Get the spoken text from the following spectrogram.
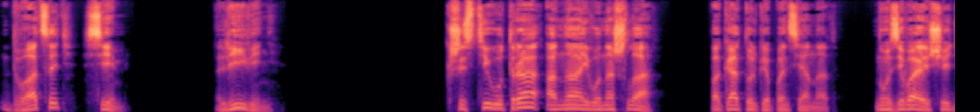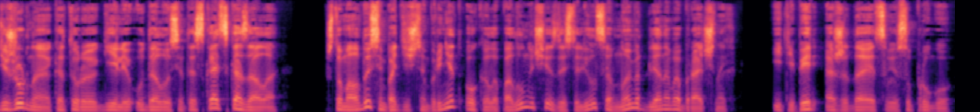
27. Ливень. К шести утра она его нашла, пока только пансионат. Но зевающая дежурная, которую Геле удалось отыскать, сказала, что молодой симпатичный брюнет около полуночи заселился в номер для новобрачных и теперь ожидает свою супругу,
